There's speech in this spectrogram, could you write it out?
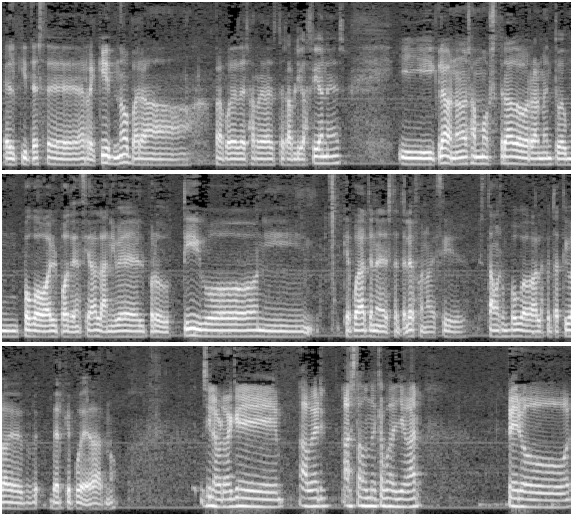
el kit este R-Kit, ¿no? Para, para poder desarrollar estas aplicaciones. Y claro, no nos han mostrado realmente un poco el potencial a nivel productivo ni que pueda tener este teléfono. Es decir, estamos un poco a la expectativa de ver qué puede dar, ¿no? Sí, la verdad que a ver hasta dónde es capaz de llegar. Pero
